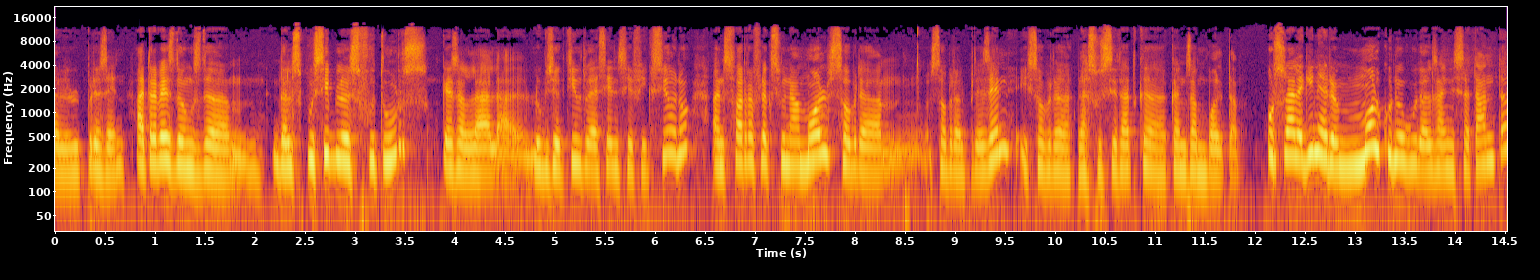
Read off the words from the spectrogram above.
el present. A través doncs, de, dels possibles futurs, que és la- la- l'objectiu de la ciència-ficció, no? ens fa reflexionar molt sobre, sobre el present i sobre la societat que, que ens envolta. Ursula Le Guin era molt coneguda als anys 70,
